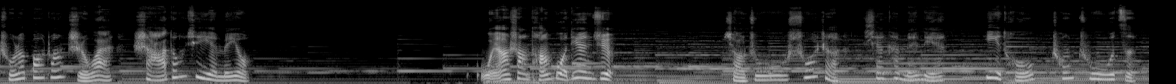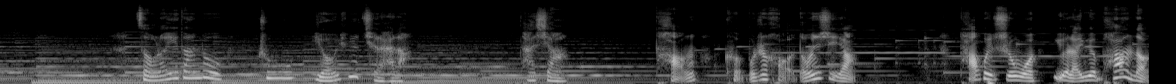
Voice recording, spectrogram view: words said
除了包装纸外，啥东西也没有。我要上糖果店去。小猪说着，掀开门帘，一头冲出屋子。走了一段路，猪犹豫起来了。他想，糖可不是好东西呀，它会使我越来越胖的，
